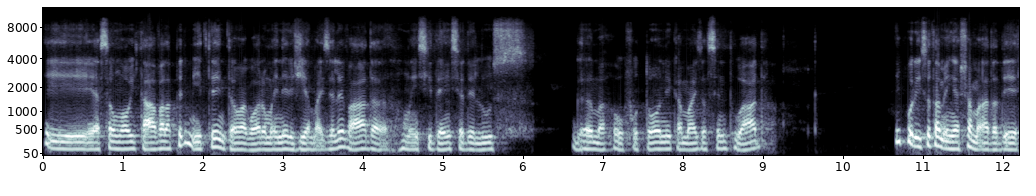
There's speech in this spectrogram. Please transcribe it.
E essa uma oitava ela permite então agora uma energia mais elevada, uma incidência de luz gama ou fotônica mais acentuada. E por isso também é chamada de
